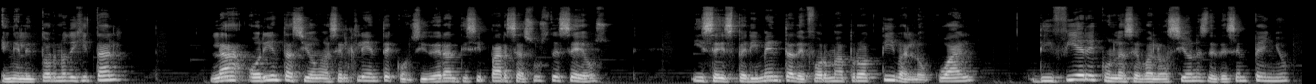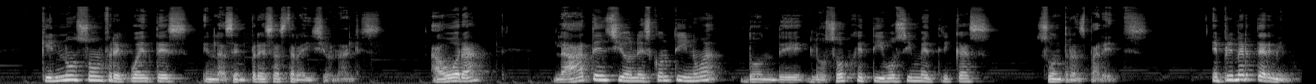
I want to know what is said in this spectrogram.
En el entorno digital, la orientación hacia el cliente considera anticiparse a sus deseos y se experimenta de forma proactiva, lo cual difiere con las evaluaciones de desempeño que no son frecuentes en las empresas tradicionales. Ahora, la atención es continua donde los objetivos y métricas son transparentes. En primer término,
